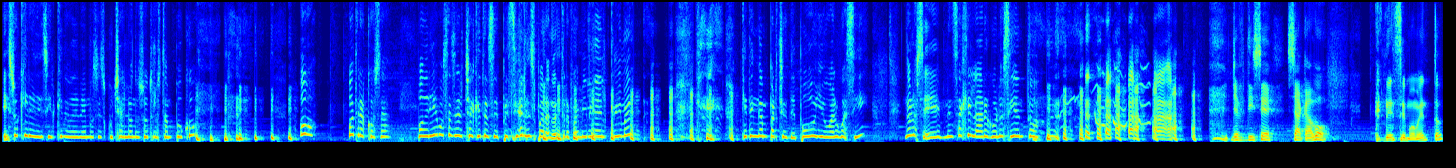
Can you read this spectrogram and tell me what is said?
¿Eso quiere decir que no debemos escucharlo nosotros tampoco? oh, otra cosa. ¿Podríamos hacer chaquetas especiales para nuestra familia del crimen? que tengan parches de pollo o algo así. No lo sé, mensaje largo, lo siento. Jeff dice, se acabó. en ese momento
